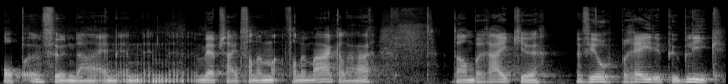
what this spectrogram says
op een funda en, en, en een website van een, van een makelaar, dan bereik je een veel breder publiek.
